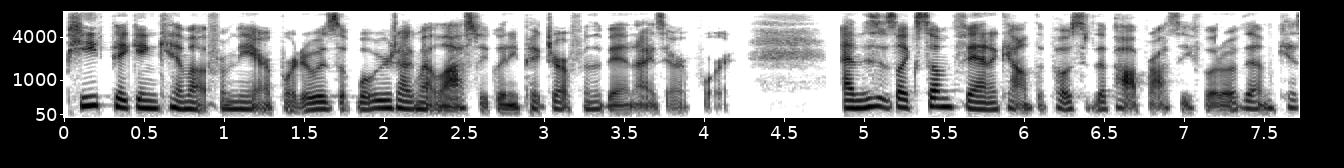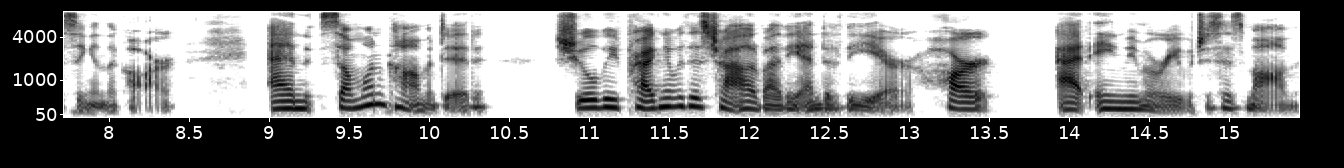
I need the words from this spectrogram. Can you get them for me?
Pete picking Kim up from the airport. It was what we were talking about last week when he picked her up from the Van Nuys airport. And this is like some fan account that posted the paparazzi photo of them kissing in the car. And someone commented, she will be pregnant with his child by the end of the year. Heart at Amy Marie, which is his mom.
